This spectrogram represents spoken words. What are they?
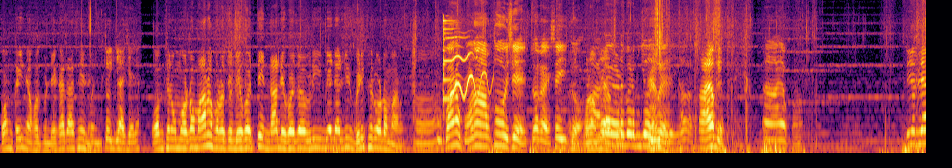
કોમ કઈ નાખો પણ દેખાતા છે ને. પણ ગયા છે કોમ ઓમ છે મોટો મારો પડો તો દેખો તે ના દેખો તો વળી બે દાડ વળી ફેરવાટો મારો. ઉભાનો ભણો આવતો હોય છે ચોક હશે ઈ તો. ભણો મે આવતો. આવ્યો કે. હા. આયો ભણો બીજો લે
